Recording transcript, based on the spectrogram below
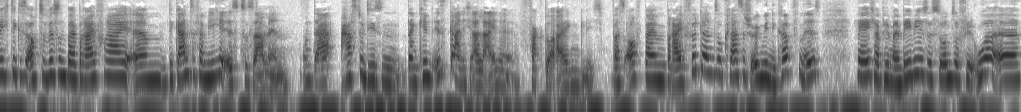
Wichtig ist auch zu wissen bei Breifrei, ähm, die ganze Familie ist zusammen. Und da hast du diesen, dein Kind ist gar nicht alleine Faktor eigentlich. Was oft beim Breifüttern so klassisch irgendwie in den Köpfen ist, hey, ich habe hier mein Baby, es ist so und so viel Uhr, äh,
